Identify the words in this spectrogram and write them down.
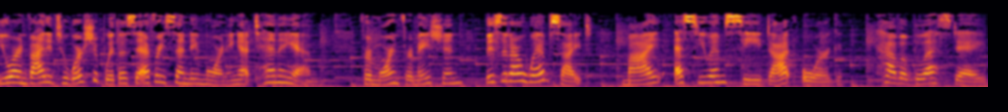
You are invited to worship with us every Sunday morning at 10 a.m. For more information, visit our website, mysumc.org. Have a blessed day.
